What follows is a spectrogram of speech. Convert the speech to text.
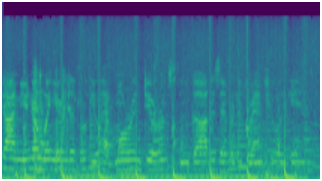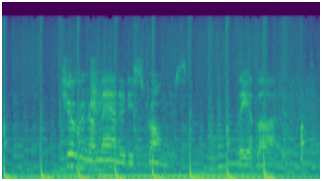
John, you know when you're little, you have more endurance than God is ever to grant you again. Children are man at his strongest. They abide.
